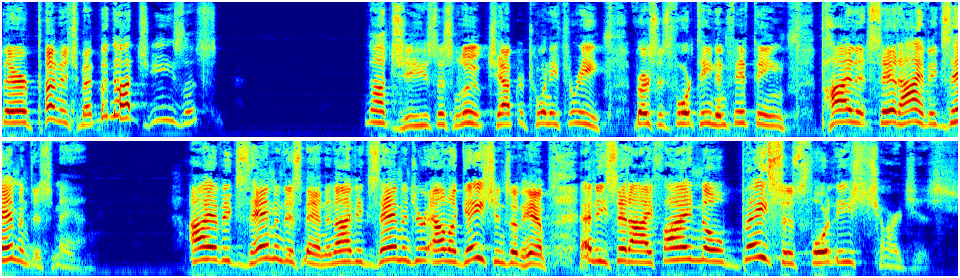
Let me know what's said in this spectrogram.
their punishment, but not Jesus. Not Jesus. Luke chapter 23 verses 14 and 15. Pilate said, I have examined this man. I have examined this man and I've examined your allegations of him. And he said, I find no basis for these charges.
